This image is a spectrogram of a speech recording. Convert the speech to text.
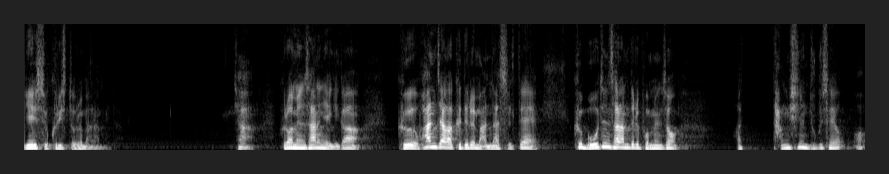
예수 그리스도를 말합니다. 자, 그러면서 하는 얘기가 그 환자가 그들을 만났을 때 그 모든 사람들을 보면서 아, 당신은 누구세요? 어,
